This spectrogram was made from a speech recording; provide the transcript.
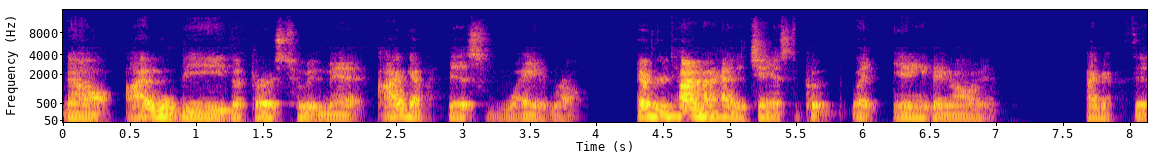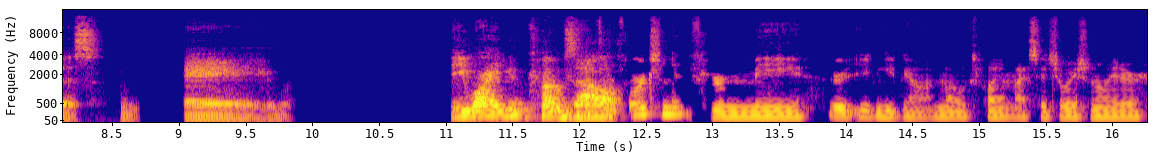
Now, I will be the first to admit I got this way wrong. Every time I had a chance to put like anything on it, I got this way wrong. BYU comes it's out. unfortunate for me. Or you can keep going. I'll explain my situation later.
